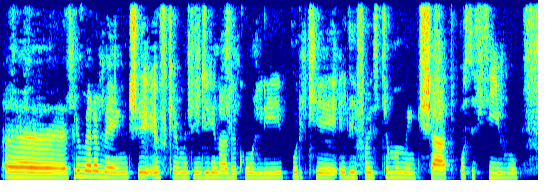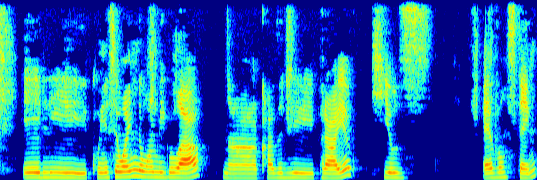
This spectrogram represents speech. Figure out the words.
É, primeiramente, eu fiquei muito indignada com o Lee porque ele foi extremamente chato, possessivo. Ele conheceu ainda um amigo lá na casa de praia que os Evans têm.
